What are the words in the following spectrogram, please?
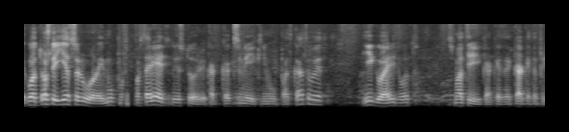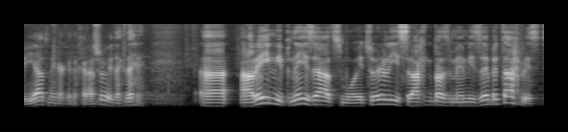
Так вот, то, что Ецерора ему повторяет эту историю, как, как змей к нему подкатывает и говорит, вот смотри, как это, как это приятно, как это хорошо и так далее. А, а рейми пнейза отсмой цорли срахик базмеми тахлис.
